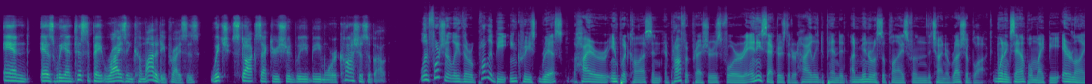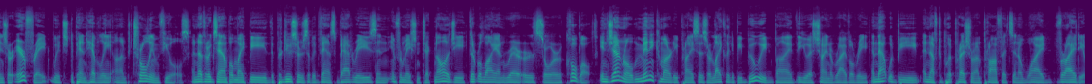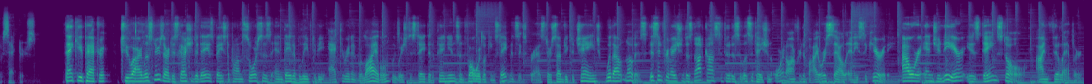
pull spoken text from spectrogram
And as we anticipate rising commodity prices, which stock sectors should we be more cautious about? Well, unfortunately, there will probably be increased risk, higher input costs, and, and, profit pressures for any sectors that are highly dependent on mineral supplies from the China Russia bloc. One example might be airlines or air freight, which depend heavily on petroleum fuels. Another example might be the producers of advanced batteries and information technology that rely on rare earths or cobalt. In general, many commodity prices are likely to be buoyed by the U.S. China kind of rivalry, and that would be enough to put pressure on profits in a wide variety of sectors. Thank you, Patrick. To our listeners, our discussion today is based upon sources and data believed to be accurate and reliable. We wish to state that opinions and forward looking statements expressed are subject to change without notice. This information does not constitute a solicitation or an offer to buy or sell any security. Our engineer is Dane Stoll. I'm Phil Adler.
